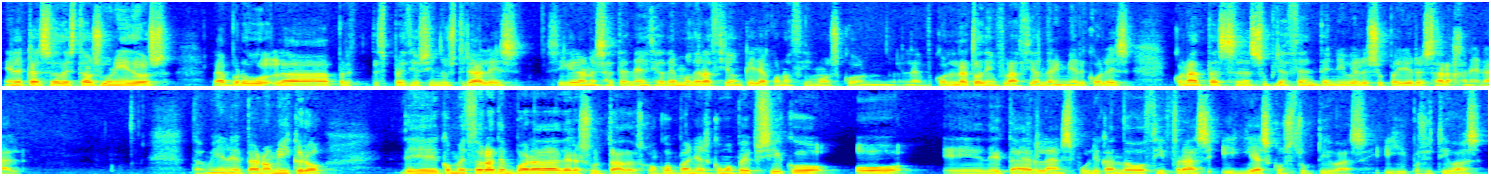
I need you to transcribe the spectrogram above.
En el caso de Estados Unidos, los precios industriales siguieron esa tendencia de moderación que ya conocimos con, con el dato de inflación del miércoles, con la tasa subyacente en niveles superiores a la general. También el plano micro comenzó la temporada de resultados, con compañías como PepsiCo o eh, Data Airlines publicando cifras y guías constructivas y positivas.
